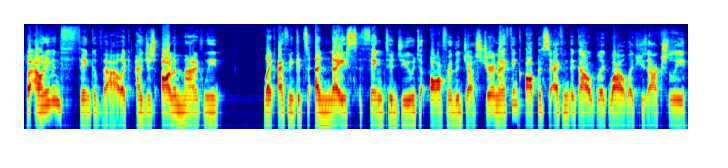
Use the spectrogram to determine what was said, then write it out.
But I don't even think of that. Like I just automatically like I think it's a nice thing to do to offer the gesture. And I think opposite. I think the guy would be like, wow, like she's actually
